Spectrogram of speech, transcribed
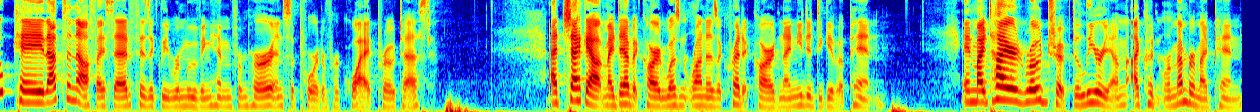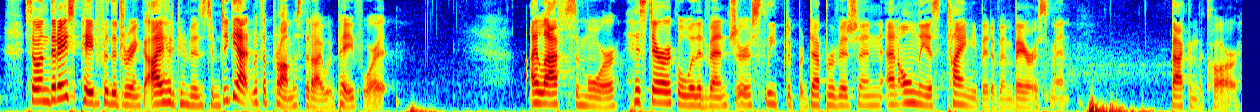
Okay, that's enough, I said, physically removing him from her in support of her quiet protest. At checkout, my debit card wasn't run as a credit card, and I needed to give a PIN. In my tired road trip delirium, I couldn't remember my PIN, so Andres paid for the drink I had convinced him to get with the promise that I would pay for it. I laughed some more, hysterical with adventure, sleep dep- deprivation, and only a tiny bit of embarrassment. Back in the car.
